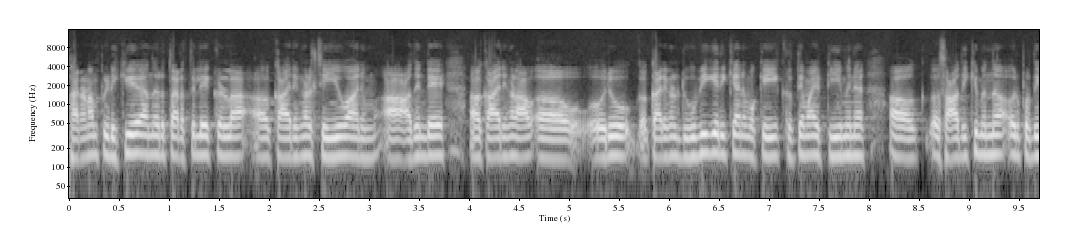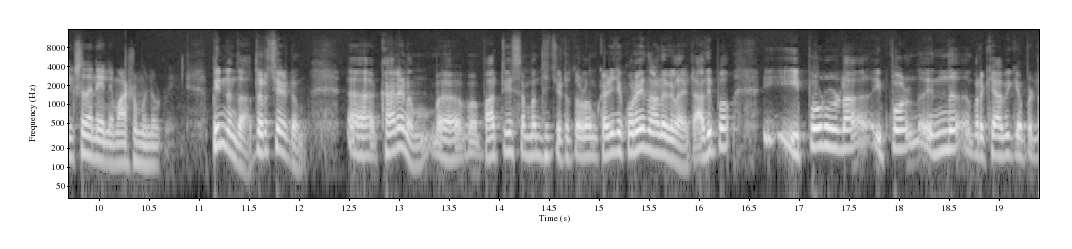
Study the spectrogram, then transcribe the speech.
ഭരണം പിടിക്കുക എന്നൊരു തരത്തിലേക്കുള്ള കാര്യങ്ങൾ ചെയ്യുവാനും അതിന്റെ കാര്യങ്ങൾ ഒരു കാര്യങ്ങൾ രൂപീകരിക്കാനും ഒക്കെ ഈ കൃത്യമായ ടീമിന് സാധിക്കുമെന്ന് ഒരു പ്രതീക്ഷ തന്നെയല്ലേ മാഷ് മുന്നോട്ട്? പിന്നെന്താ തീർച്ചയായിട്ടും. കാരണം പാർട്ടിയെ സംബന്ധിച്ചിടത്തോളം കഴിഞ്ഞ കുറേ നാളുകളായിട്ട് അതിപ്പോൾ ഇപ്പോഴുള്ള ഇപ്പോൾ ഇന്ന് പ്രഖ്യാപിക്കപ്പെട്ട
